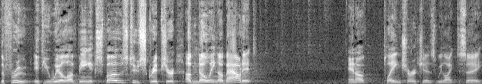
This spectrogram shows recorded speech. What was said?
the fruit, if you will, of being exposed to Scripture, of knowing about it, and of playing church, as we like to say.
